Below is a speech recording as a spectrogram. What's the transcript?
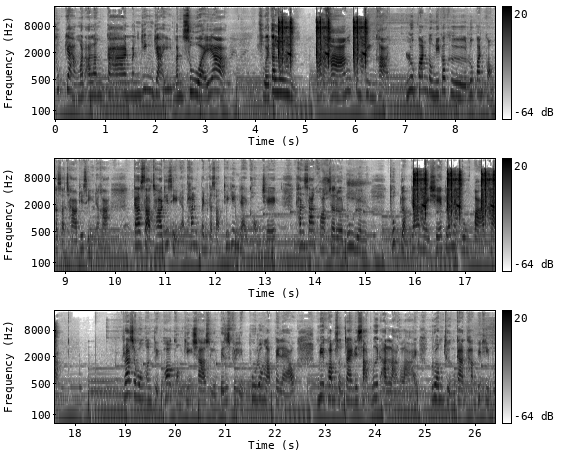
ทุกอย่างมันอลังการมันยิ่งใหญ่มันสวยอะ่ะ สวยตะลึงตาค้างจริงๆค่ะรูปปั้นตรงนี้ก็คือรูปปั้นของกษัตริย์ชาวที่สี่นะคะกษัตริย์ชาวที่สี่เนี่ยท่านเป็นกษัตริย์ที่ยิ่งใหญ่ของเช็กท่านสร้างความเจริญรุ่งเรืองทุกหย่อมย่าในเช็กและในกรุงปาร์คค่ะ ราชวงศ์อังกฤษพ่อของคิงชาร์ลส์หรือปรินซ์ฟิลิปผู้ล่วงลับไปแล้ว มีความสนใจในศาสตร์มืดอันหลากหลาย รวมถึงการทำพิธีบู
